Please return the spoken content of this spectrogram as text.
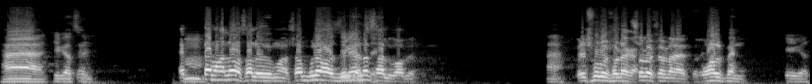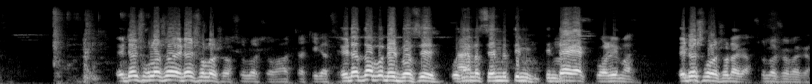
হ্যাঁ ঠিক আছে। একটা মালও চালু হবে না, সবগুলো অরিজিনাল আছে। চালু হবে। হ্যাঁ। এটা ষোলোশো টাকা। ষোলোশো টাকা করে। ওয়াল পেন ঠিক আছে। এটা ষোলোশো এটা ষোলোশো। ষোলোশো আচ্ছা ঠিক আছে। এটা তো রেট বসে ওখানে সেম তিন তিনটা এক করে মাল। এটা ষোলোশো টাকা। ষোলোশো টাকা।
